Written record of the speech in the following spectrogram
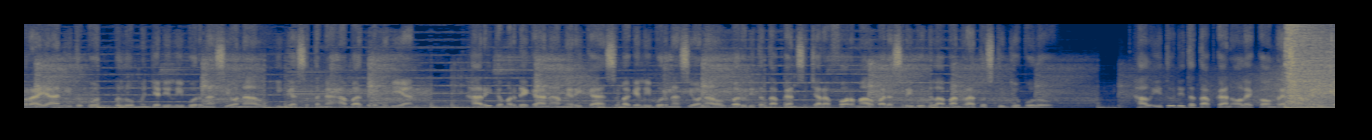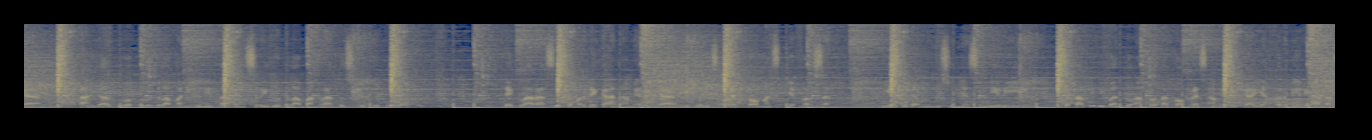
Perayaan itu pun belum menjadi libur nasional hingga setengah abad kemudian. Hari kemerdekaan Amerika sebagai libur nasional baru ditetapkan secara formal pada 1870. Hal itu ditetapkan oleh Kongres Amerika, tanggal 28 Juni tahun 1870. Deklarasi kemerdekaan Amerika ditulis oleh Thomas Jefferson. Ia tidak menyusunnya sendiri, tetapi dibantu anggota Kongres Amerika yang terdiri atas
